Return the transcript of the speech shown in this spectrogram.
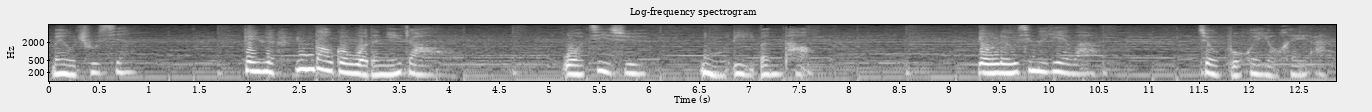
没有出现。飞跃拥抱过我的泥沼，我继续努力奔跑。有流星的夜晚，就不会有黑暗。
